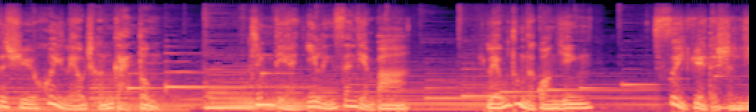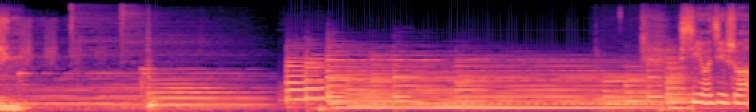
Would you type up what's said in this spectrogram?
思绪汇流成感动，经典一零三点八，流动的光阴，岁月的声音。《西游记》说：“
